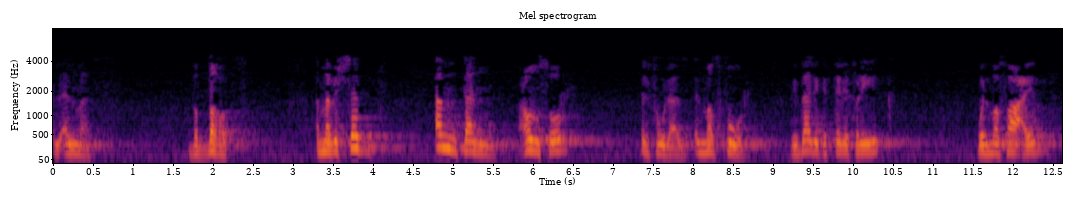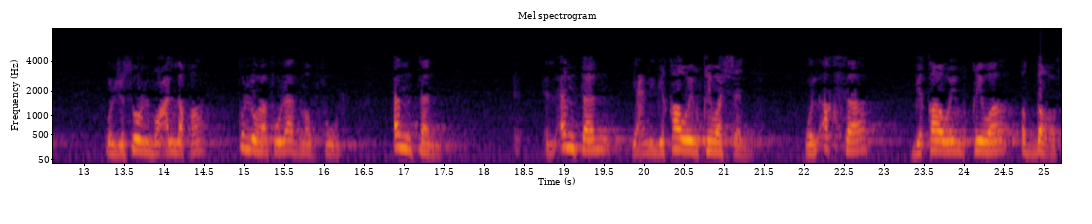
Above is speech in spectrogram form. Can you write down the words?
الألماس. بالضغط. أما بالشد أمتن عنصر الفولاذ المظفور. لذلك التلفريك والمصاعد والجسور المعلقة كلها فولاذ مظفور. أمتن الأمتن يعني بيقاوم قوى الشد والأقسى بيقاوم قوى الضغط.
